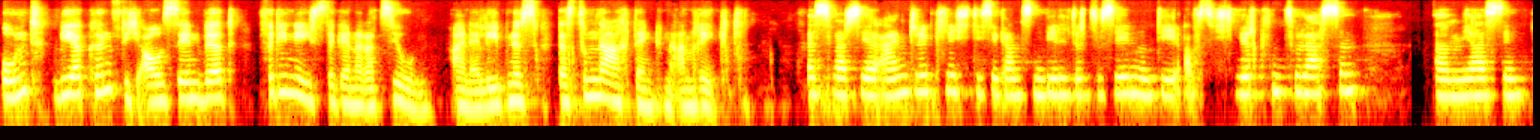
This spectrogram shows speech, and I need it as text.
Und wie er künftig aussehen wird für die nächste Generation. Ein Erlebnis, das zum Nachdenken anregt. Es war sehr eindrücklich, diese ganzen Bilder zu sehen und die auf sich wirken zu lassen. Ähm, ja, es sind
